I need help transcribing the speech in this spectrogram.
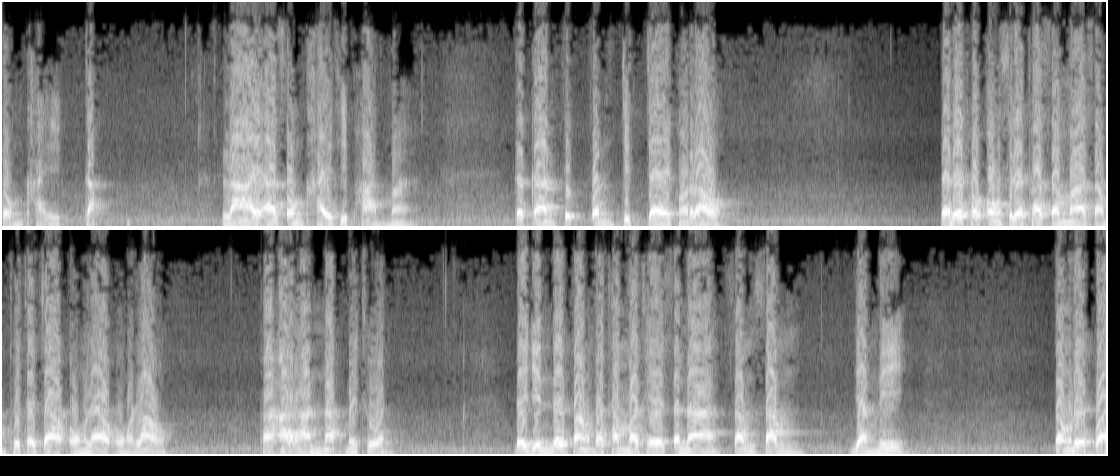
สงไขย หลายอาสงไขยที่ผ่านมา แต่การฝึกฝนจิตใจของเรา และได้พบองค์เสด็จพระสัมมาสัมพุทธเจ้าองค์แล้วองค์เล่า พระอาหารหันต์นับไม่ถ้วน ได้ยินได้ฟังพระธรรมเทศนาซ้ำๆอย่างนี้ ต้องเรียกว่า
